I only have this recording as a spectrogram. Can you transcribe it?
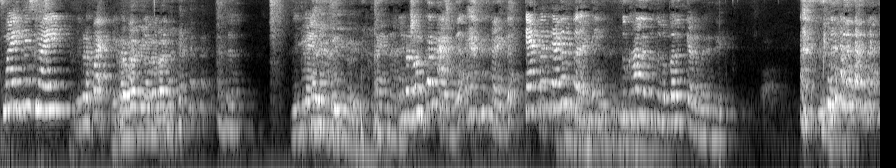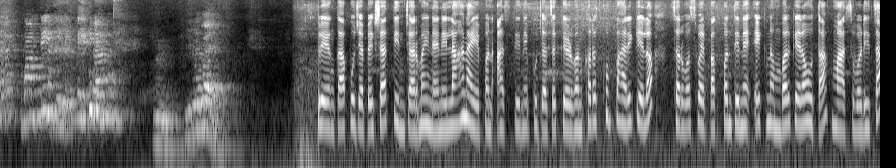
स्माईल दे स्माईल इकडे पाय. इकडे बघ, इकडे बघ. इकडे बघ, इकडे. काय ना. इकडे तू खाल्लं तर तुला परत कॅडबरी दे हम्म. इकडे बघ. प्रियंका पूजापेक्षा तीन चार महिन्याने लहान आहे पण आज तिने पूजाचं केळवण खरंच खूप भारी केलं. सर्व स्वयंपाक पण तिने एक नंबर केला होता मासवडीचा.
